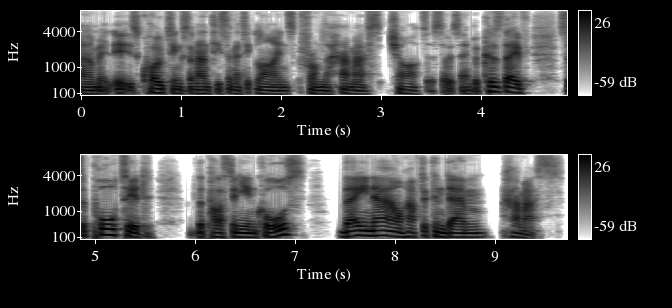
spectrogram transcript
um, it, it is quoting some anti Semitic lines from the Hamas charter. So it's saying because they've supported the Palestinian cause, they now have to condemn Hamas.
